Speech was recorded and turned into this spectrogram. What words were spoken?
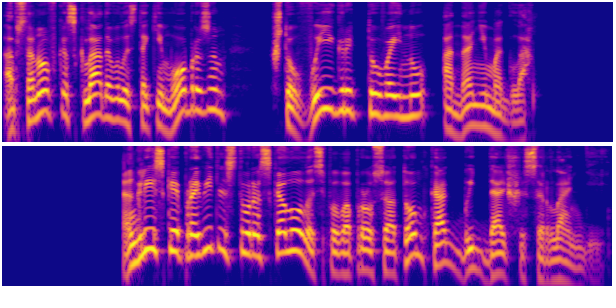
обстановка складывалась таким образом, что выиграть ту войну она не могла. Английское правительство раскололось по вопросу о том, как быть дальше с Ирландией.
